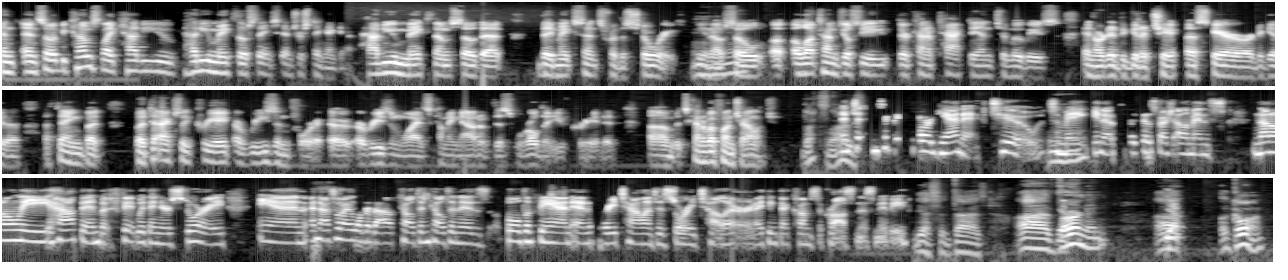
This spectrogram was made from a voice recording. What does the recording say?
and and so it becomes like how do you how do you make those things interesting again how do you make them so that they make sense for the story. You know, Mhm. so a, a lot of times you'll see they're kind of tacked into movies in order to get a, cha- a scare or to get a, a thing, but but to actually create a reason for it, a, a reason why it's coming out of this world that you've created. Um, it's kind of a fun challenge. That's and nice. to, to make it organic too to Mhm. make you know let those fresh elements not only happen but fit within your story and and that's what i love about kelton kelton is both a fan and a very talented storyteller and i think that comes across in this movie Yes, it does. Uh, Yeah. Vernon, uh, Yeah. oh, go on.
